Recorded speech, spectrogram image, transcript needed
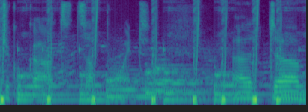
Magical guards at some point. But um.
